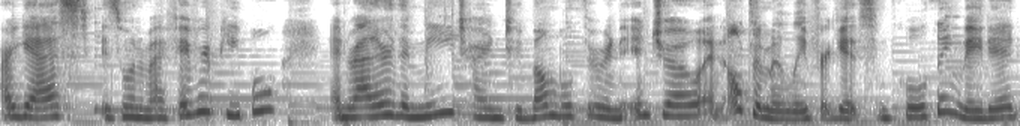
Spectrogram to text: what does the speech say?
Our guest is one of my favorite people, and rather than me trying to bumble through an intro and ultimately forget some cool thing they did,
